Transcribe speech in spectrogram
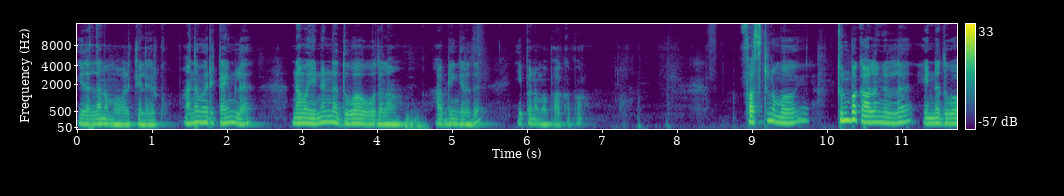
இதெல்லாம் நம்ம வாழ்க்கையில் இருக்கும். அந்த மாதிரி டைமில் நம்ம என்னென்ன துவா ஓதலாம் அப்படிங்கிறத இப்போ நம்ம பார்க்க போகிறோம் ஃபஸ்ட்டு நம்ம துன்ப காலங்களில் என்ன துவா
